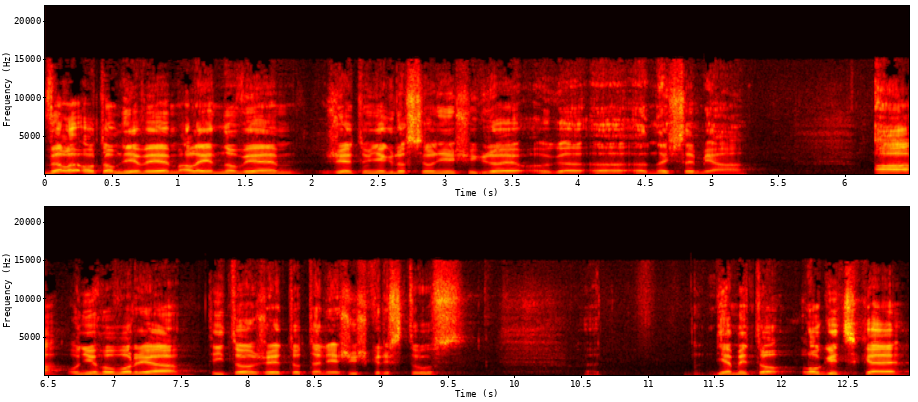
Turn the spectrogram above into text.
Vele o tom nevím, ale jedno vím, že je tu někdo silnější, kdo je, eh, eh, eh, než jsem já. A oni hovorí, týto, že je to ten Ježíš Kristus. Je mi to logické,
